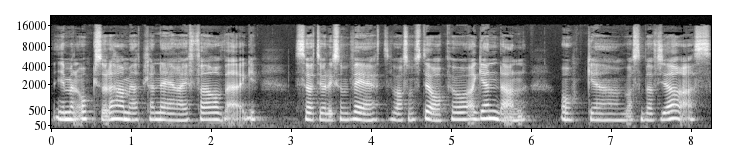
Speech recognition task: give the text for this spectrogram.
ja, men också det här med att planera i förväg. Så att jag liksom vet vad som står på agendan och uh, vad som behövs göras.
